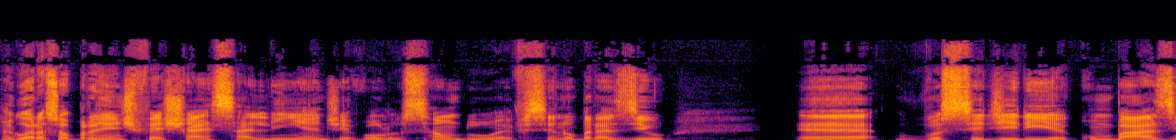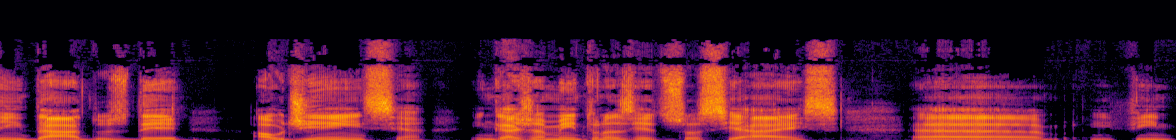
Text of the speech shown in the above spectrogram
Agora, só para a gente fechar essa linha de evolução do UFC no Brasil, é, você diria, com base em dados de audiência, engajamento nas redes sociais, uh, enfim,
